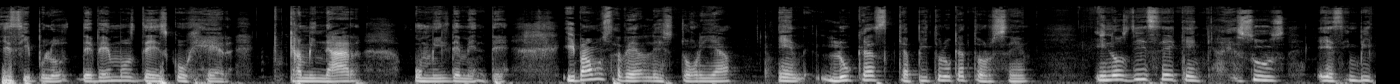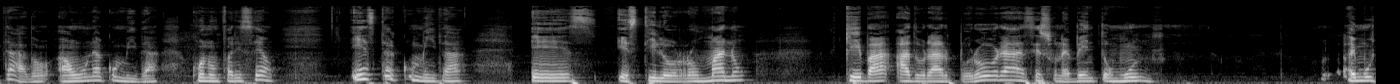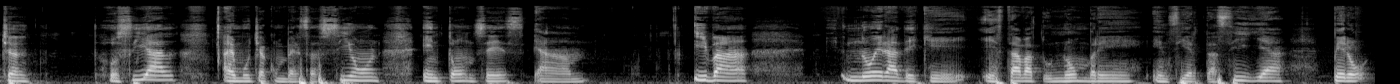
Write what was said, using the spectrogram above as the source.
discípulos debemos de escoger caminar humildemente. Y vamos a ver la historia en Lucas capítulo 14 y nos dice que Jesús es invitado a una comida con un fariseo. Esta comida es estilo romano que va a durar por horas, es un evento muy... Hay mucha social, hay mucha conversación, entonces iba, no era de que estaba tu nombre en cierta silla, pero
